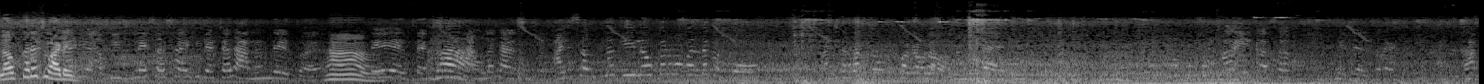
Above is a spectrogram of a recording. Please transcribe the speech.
लवकरच वाढेल. बिझनेस असा आहे की त्याच्यात आनंद येतोय. हा. ते चांगलं काय असू शकतं? आणि संपलं की लवकर मग बंद करतो. आणि घरात बघावं लागतं म्हणजे काय. हा एक असं हे द्यायचं काय. हा कामा. तेव्हा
